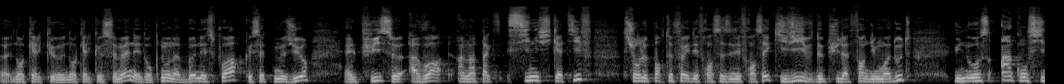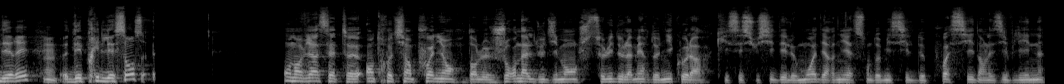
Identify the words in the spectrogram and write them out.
dans, quelques, dans quelques semaines et donc nous on a bon espoir que cette mesure elle puisse avoir un impact significatif sur le portefeuille des Françaises et des Français qui vivent depuis la fin du mois d'août une hausse inconsidérée hmm. des prix de l'essence. On en vient à cet euh, entretien poignant dans le journal du dimanche, celui de la mère de Nicolas, qui s'est suicidé le mois dernier à son domicile de Poissy, dans les Yvelines.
